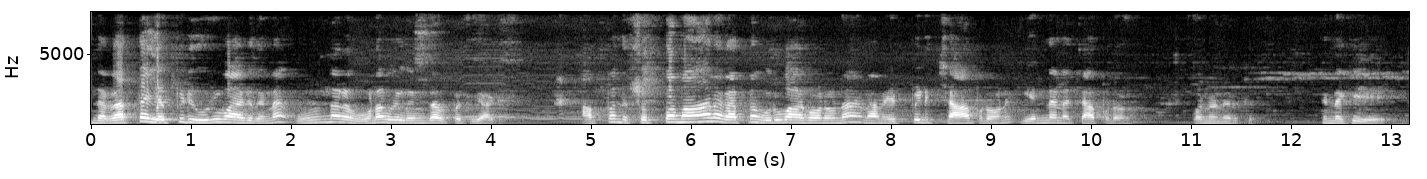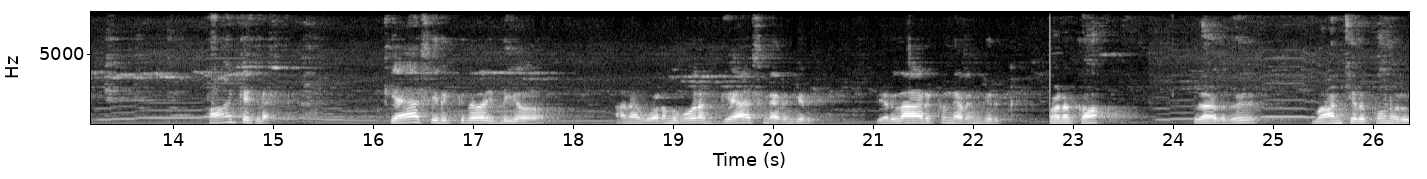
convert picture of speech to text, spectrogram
இந்த ரத்தம் எப்படி உருவாகுதுன்னா உணர உணவுகள் இருந்தால் உற்பத்தி ஆகுது அப்போ இந்த சுத்தமான ரத்தம் உருவாகணும்னா நாம் எப்படி சாப்பிடணும் என்னென்ன சாப்பிடணும்? ஒன்று இருக்குது இன்றைக்கி பார்க்கக்கூடாது கேஸ் இருக்கிறதோ இல்லையோ ஆனால் உடம்பு பூரா கேஸ் நிறைஞ்சிருக்கு. எல்லாருக்கும் நிறைஞ்சிருக்கு. வணக்கம். அதாவது வான் சிறப்புன்னு ஒரு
